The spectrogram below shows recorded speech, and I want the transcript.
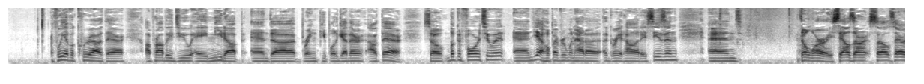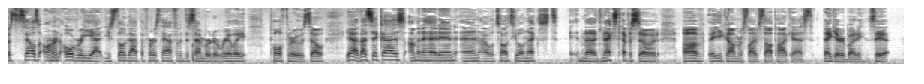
if we have a crew out there, I'll probably do a meetup and uh, bring people together out there. So looking forward to it, and yeah, hope everyone had a, a great holiday season, and don't worry, sales aren't sales sales aren't over yet. You still got the first half of December to really pull through. So yeah, that's it, guys. I'm gonna head in, and I will talk to you all next in the next episode of the e-commerce lifestyle podcast. Thank you, everybody. See ya.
